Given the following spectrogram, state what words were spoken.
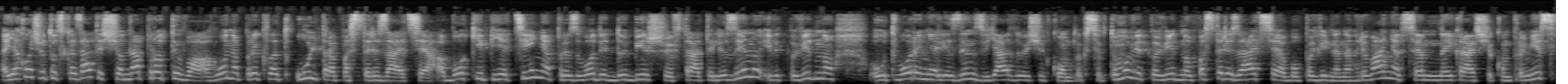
А я хочу тут сказати, що на противагу, наприклад, ультрапастеризація або кип'ятіння призводить до більшої втрати лізину і відповідно утворення лізин зв'язуючих комплексів. Тому відповідно пастеризація або повільне нагрівання це найкращий компроміс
